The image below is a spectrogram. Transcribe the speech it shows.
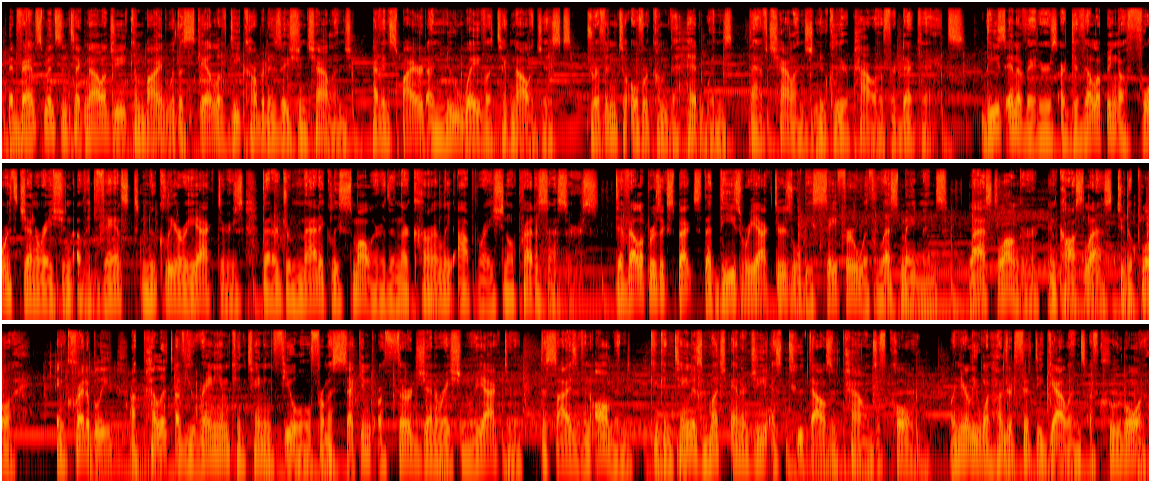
Advancements in technology combined with a scale of decarbonization challenge have inspired a new wave of technologists driven to overcome the headwinds that have challenged nuclear power for decades. These innovators are developing a fourth generation of advanced nuclear reactors that are dramatically smaller than their currently operational predecessors. Developers expect that these reactors will be safer with less maintenance, last longer, and cost less to deploy. Incredibly, a pellet of uranium containing fuel from a second or third generation reactor the size of an almond can contain as much energy as 2,000 pounds of coal, or nearly 150 gallons of crude oil.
